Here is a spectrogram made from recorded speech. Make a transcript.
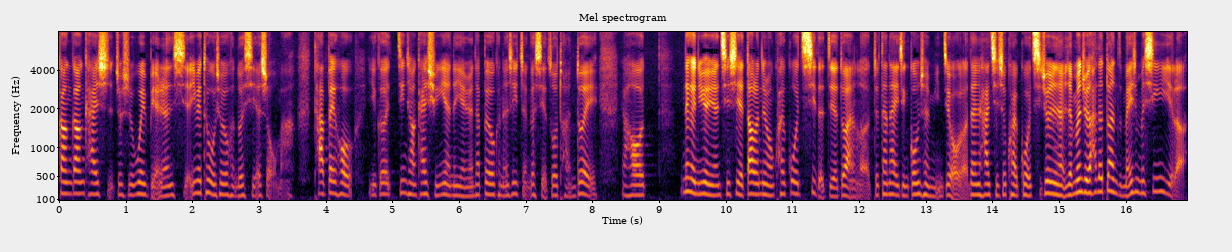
刚刚开始就是为别人写，因为脱口秀有很多写手嘛，他背后一个经常开巡演的演员，他背后可能是一整个写作团队，然后。那个女演员其实也到了那种快过气的阶段了，就但她已经功成名就了，但是她其实快过气，就是人们觉得她的段子没什么新意了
